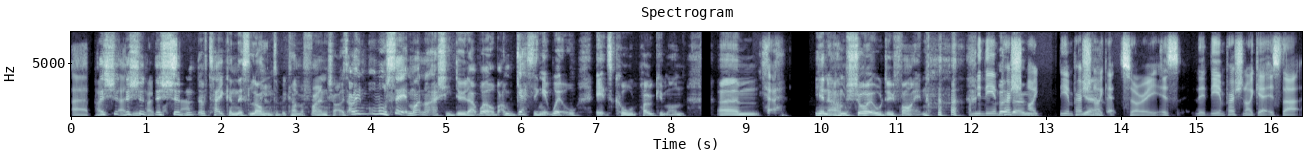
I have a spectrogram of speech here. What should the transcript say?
uh, post, this, should, this, should, this shouldn't have taken this long to become a franchise. I mean, we'll see. It might not actually do that well, but I'm guessing it will. It's called Pokemon. Um, yeah. You know, I'm sure it will do fine. I mean, the impression but, um, I the impression yeah. I get, sorry, is the, the impression I get is that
